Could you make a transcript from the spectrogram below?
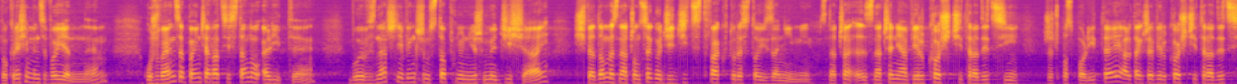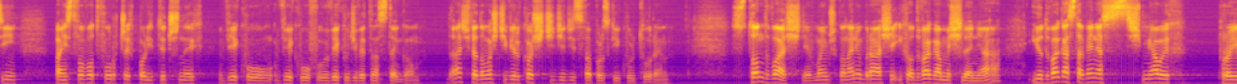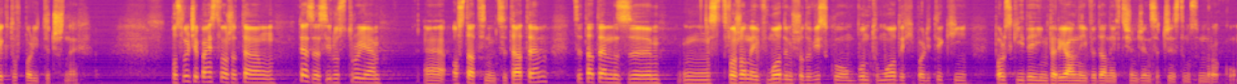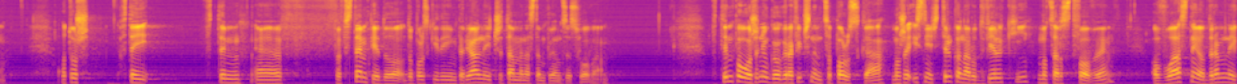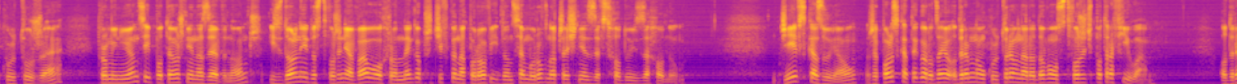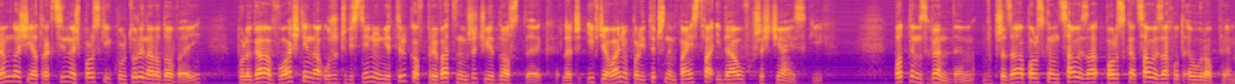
w okresie międzywojennym używające pojęcia racji stanu elity były w znacznie większym stopniu niż my dzisiaj świadome znaczącego dziedzictwa, które stoi za nimi, znacze, znaczenia wielkości tradycji Rzeczpospolitej, ale także wielkości tradycji państwowo-twórczych, politycznych wieku, wieku, wieku XIX, da? świadomości wielkości dziedzictwa polskiej kultury. Stąd właśnie w moim przekonaniu brała się ich odwaga myślenia i odwaga stawiania śmiałych projektów politycznych. Pozwólcie Państwo, że tę tezę zilustruję e, ostatnim cytatem, cytatem z mm, stworzonej w młodym środowisku buntu młodych i polityki polskiej idei imperialnej wydanej w 1938 roku. Otóż w, tej, w tym e, we wstępie do, do polskiej idei imperialnej czytamy następujące słowa. W tym położeniu geograficznym co Polska może istnieć tylko naród wielki, mocarstwowy, o własnej, odrębnej kulturze, promieniującej potężnie na zewnątrz i zdolnej do stworzenia wału ochronnego przeciwko naporowi idącemu równocześnie ze wschodu i z zachodu. Dzieje wskazują, że Polska tego rodzaju odrębną kulturę narodową stworzyć potrafiła. Odrębność i atrakcyjność polskiej kultury narodowej polegała właśnie na urzeczywistnieniu nie tylko w prywatnym życiu jednostek, lecz i w działaniu politycznym państwa ideałów chrześcijańskich. Pod tym względem wyprzedzała Polskę cały, Polska cały zachód Europy.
